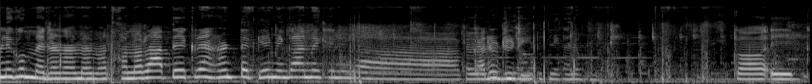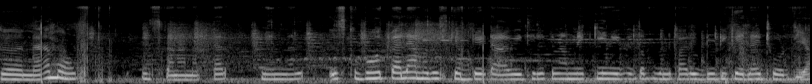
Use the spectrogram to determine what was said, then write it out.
वालेकुम मेरा नाम है अहमद खान और आप देख रहे हैं हंट गेमिंग गान में खेलूँगा। का एक नया मोड इसका नाम है टर्मिनल इसको बहुत पहले हमें उसकी अपडेट आ गई थी लेकिन हमने की नहीं थी तब मैंने कॉल ऑफ़ ड्यूटी खेलना ही छोड़ दिया।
